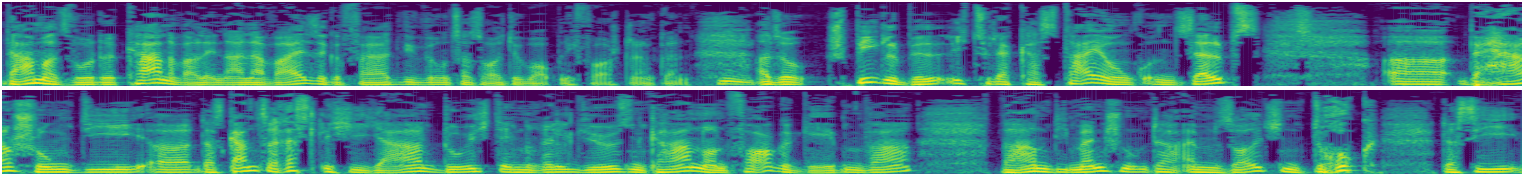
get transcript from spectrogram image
damals wurde Karneval in einer Weise gefeiert, wie wir uns das heute überhaupt nicht vorstellen können. Hm. Also spiegelbildlich zu der Kasteiung und Selbstbeherrschung, äh, die äh, das ganze restliche Jahr durch den religiösen Kanon vorgegeben war, waren die Menschen unter einem solchen Druck, dass sie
